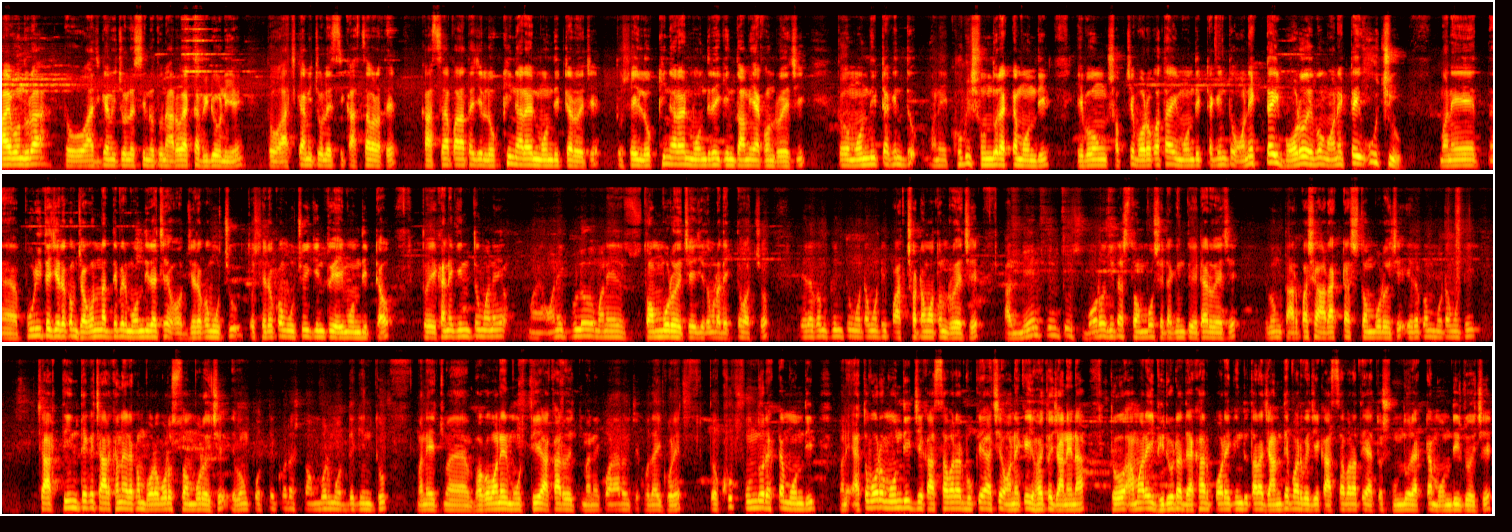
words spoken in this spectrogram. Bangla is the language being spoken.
হাই বন্ধুরা, তো আজকে আমি চলে এসেছি নতুন আরও একটা ভিডিও নিয়ে। তো আজকে আমি চলে এসেছি কাঁচাপাড়াতে কাঁচাপাড়াতে যে লক্ষ্মীনারায়ণ মন্দিরটা রয়েছে, তো সেই লক্ষ্মীনারায়ণ মন্দিরেই কিন্তু আমি এখন রয়েছি। তো মন্দিরটা কিন্তু মানে খুবই সুন্দর একটা মন্দির এবং সবচেয়ে বড় কথা, এই মন্দিরটা কিন্তু অনেকটাই বড় এবং অনেকটাই উঁচু। মানে পুরীতে যেরকম জগন্নাথ দেবের মন্দির আছে যেরকম উঁচু, তো সেরকম উঁচুই কিন্তু এই মন্দিরটাও। তো এখানে কিন্তু মানে মানে অনেকগুলো মানে স্তম্ভ রয়েছে যে তোমরা দেখতে পাচ্ছ। এরকম কিন্তু মোটামুটি পাঁচ ছটা মতন রয়েছে। আর মেন কিন্তু বড় যেটা স্তম্ভ, সেটা কিন্তু এটা রয়েছে এবং তার পাশে আর একটা স্তম্ভ রয়েছে। এরকম মোটামুটি চার, তিন থেকে চারখানা এরকম বড় বড় স্তম্ভ রয়েছে এবং প্রত্যেক কটা স্তম্ভর মধ্যে কিন্তু মানে ভগবানের মূর্তি আঁকা রয়েছে মানে করা রয়েছে খোদাই করে। তো খুব সুন্দর একটা মন্দির। মানে এত বড় মন্দির যে কাস্তাপাড়ার বুকে আছে, অনেকেই হয়তো জানে না। তো আমার এই ভিডিওটা দেখার পরে কিন্তু তারা জানতে পারবে যে কাস্তাপাড়াতে এত সুন্দর একটা মন্দির রয়েছে।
